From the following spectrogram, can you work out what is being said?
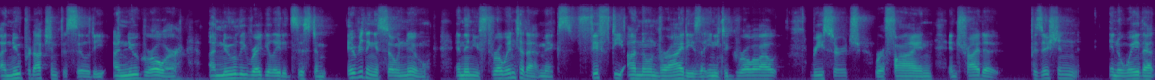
a new production facility, a new grower, a newly regulated system, everything is so new. And then you throw into that mix 50 unknown varieties that you need to grow out, research, refine, and try to position in a way that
